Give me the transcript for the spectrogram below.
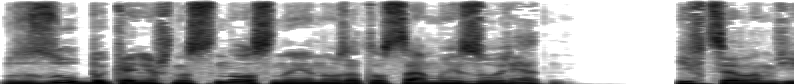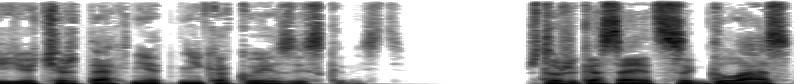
Зубы, конечно, сносные, но зато самые заурядные. И в целом в ее чертах нет никакой изысканности. Что же касается глаз,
